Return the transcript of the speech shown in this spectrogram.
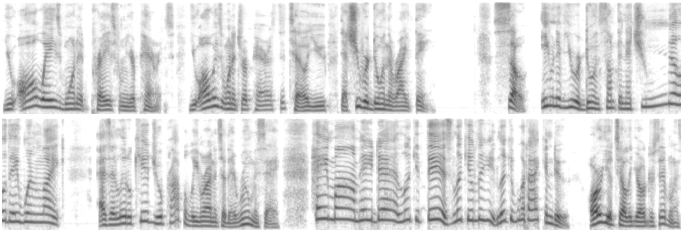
you always wanted praise from your parents. You always wanted your parents to tell you that you were doing the right thing. So, even if you were doing something that you know they wouldn't like, as a little kid, you'll probably run into their room and say, "Hey, mom, hey, dad, look at this. Look at look at what I can do." Or you'll tell your older siblings,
